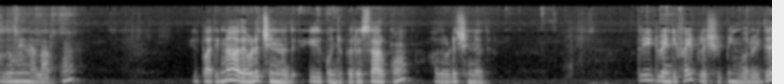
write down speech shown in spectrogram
அதுவுமே நல்லாயிருக்கும் இது பார்த்திங்கன்னா அதை விட சின்னது. இது கொஞ்சம் பெருசாக இருக்கும். அதோட சின்னது. Three twenty five plus shipping வரும் இது.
